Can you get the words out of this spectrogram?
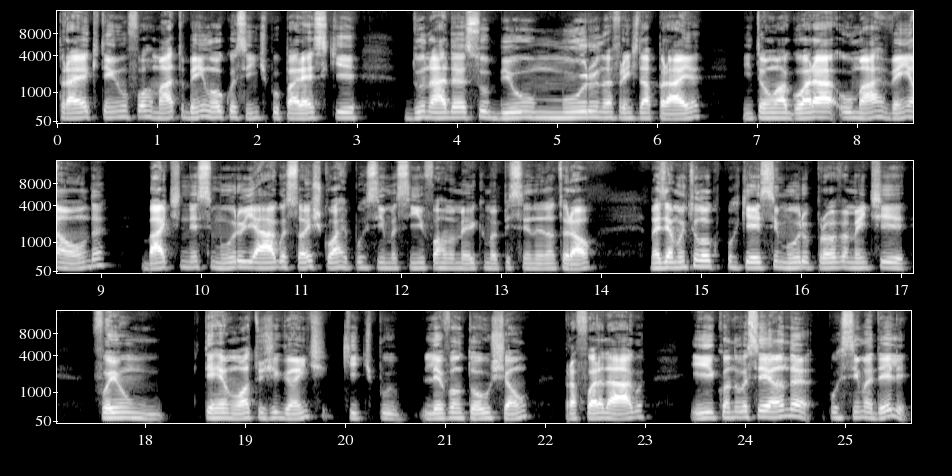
praia que tem um formato bem louco assim, tipo, parece que do nada subiu um muro na frente da praia. Então agora o mar vem a onda bate nesse muro e a água só escorre por cima assim e forma meio que uma piscina natural. Mas é muito louco porque esse muro provavelmente foi um terremoto gigante que tipo levantou o chão para fora da água e quando você anda por cima dele,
